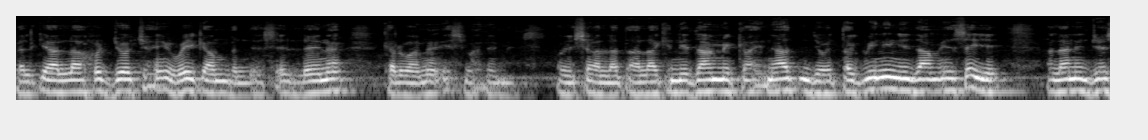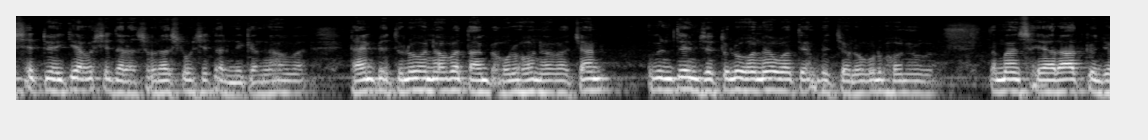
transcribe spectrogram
بلکہ اللہ خود جو چاہیں وہی کام بندے سے لینا، کروانا اس معنی میں۔ اور ان شاء اللہ تعالیٰ کے نظام میں کائنات جو ہے تقوینی نظام ایسے ہی ہے۔ اللہ نے جیسے طے کیا، اسی طرح سورج کو اسی طرح نکلنا ہوگا۔ ٹائم پہ طلوع ہونا ہوگا، ٹائم پہ غروب ہونا ہوگا۔ چاند ٹائم سے طلوع ہونا ہوگا، ٹائم پہ چلو غروب ہونا ہوگا۔ تمام سیارات کو جو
